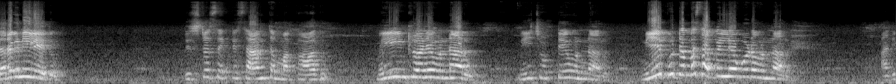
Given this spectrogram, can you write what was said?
జరగనీలేదు. దుష్టశక్తి శాంతమ్మ కాదు. మీ ఇంట్లోనే ఉన్నారు మీ చుట్టే ఉన్నారు మీ కుటుంబ సభ్యుల్లో కూడా ఉన్నారు. అది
